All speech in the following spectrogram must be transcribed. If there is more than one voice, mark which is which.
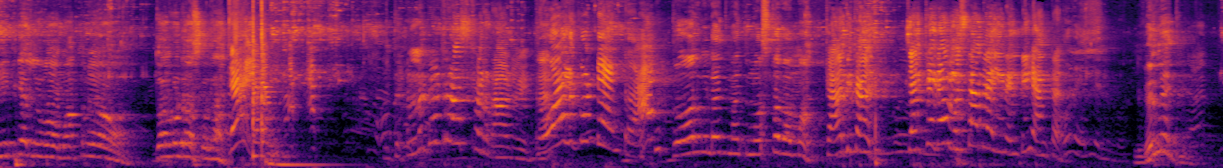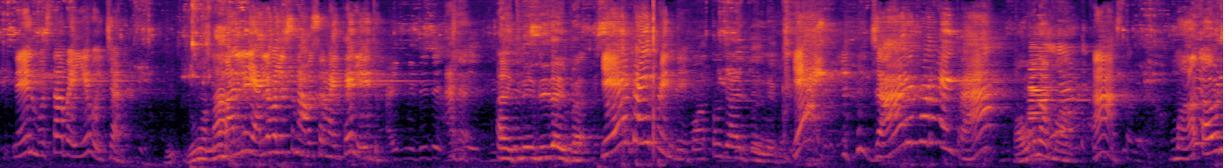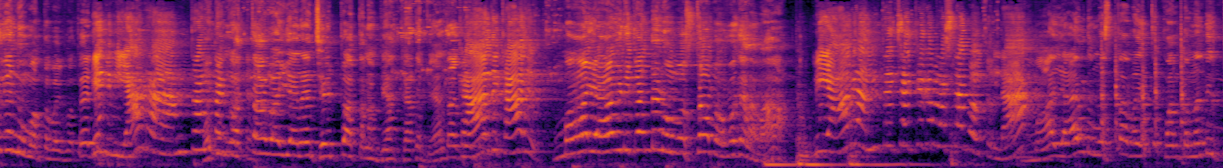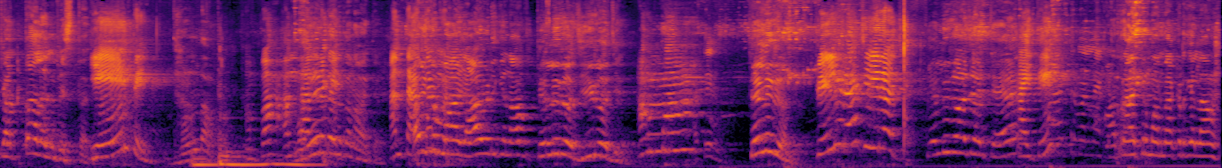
Speaker 1: మీ ఇంటికి వెళ్ళి నువ్వు మొత్తం రాసుకుందా దోలుకుంటే మంచి
Speaker 2: కాదు కాదు. చక్కగా ముస్తాబా
Speaker 1: వెళ్ళేది
Speaker 2: నేను ముస్తాబా అయ్యే వచ్చాను.
Speaker 1: నువ్వన్నా?
Speaker 2: మళ్ళీ వెళ్ళవలసిన అవసరం అయితే లేదు. ఏంటైపోయింది
Speaker 1: మొత్తం జారిపోయింది
Speaker 2: జారిపోవడం ఏంట్రా?
Speaker 1: అవునమ్మా. మా ఆవిడగా నువ్వు మొత్తం అయిపోతాయి? వస్తావయ్యానని చెప్పి అతను పెద్ద బేద
Speaker 2: కాదు కాదు.
Speaker 1: మా ఆవిడ కంటే నువ్వు ముస్తాబు అవ్వగలవా?
Speaker 2: మీ ఆవిడ అంత చక్కగా ముస్తాబ్ అవుతుందా?
Speaker 1: మా ఆవిడ ముస్తాబు అయితే కొంతమందికి పెట్టాలనిపిస్తుంది.
Speaker 2: ఏంటి?
Speaker 1: దండం. మా ఆవిడకి నాకు పెళ్ళి రోజు ఈ రోజే.
Speaker 2: అమ్మా.
Speaker 1: పెళ్ళి రోజు.
Speaker 2: పెళ్ళి రాజు ఈ రోజు.
Speaker 1: పెళ్ళి రోజు అయితే
Speaker 2: అయితే?
Speaker 1: ఆ రాత్రి మనం ఎక్కడికి
Speaker 3: వెళ్ళాము.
